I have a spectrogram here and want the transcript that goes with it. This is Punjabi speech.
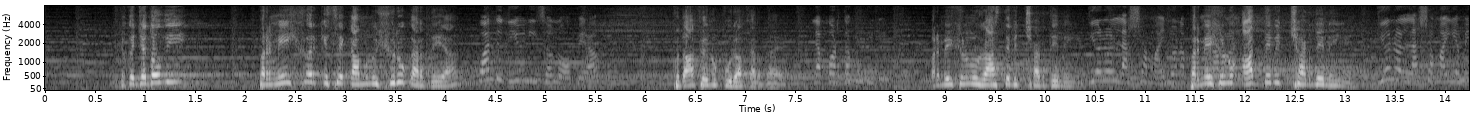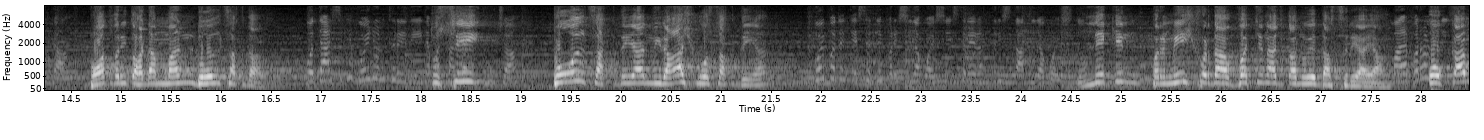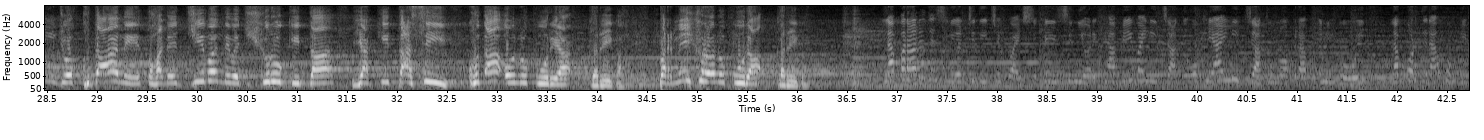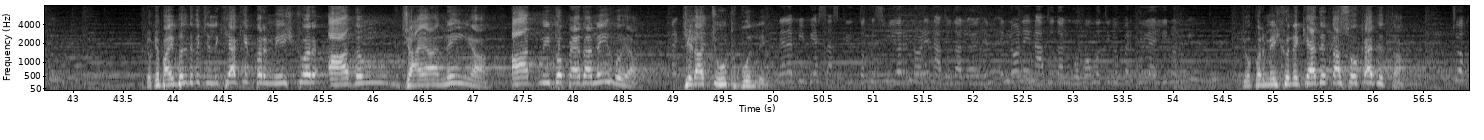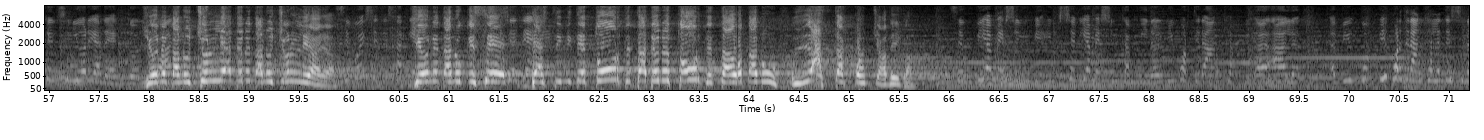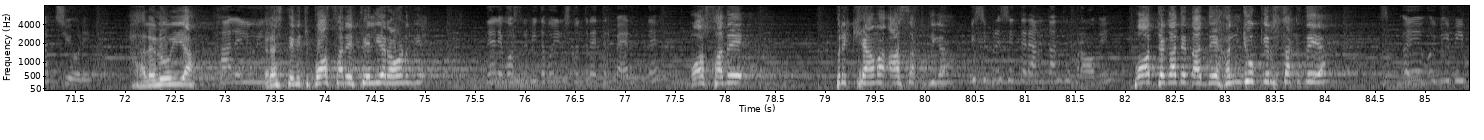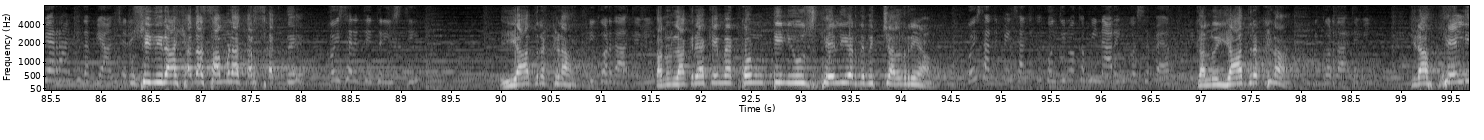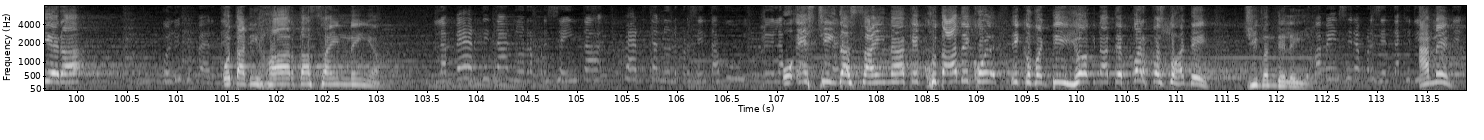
ਕਿਉਂਕਿ ਜਦੋਂ ਵੀ ਪਰਮੇਸ਼ਵਰ ਕਿਸੇ ਕੰਮ ਨੂੰ ਸ਼ੁਰੂ ਕਰਦੇ ਆ Quando Dio inizia un'opera, ਖੁਦਾ ਫਿਰ ਉਹਨੂੰ ਪੂਰਾ ਕਰਦਾ ਹੈ la porta a compimento. ਪਰਮੇਸ਼ਵਰ ਨੂੰ ਰਸਤੇ ਵਿੱਚ ਛੱਡਦੇ ਨਹੀਂ ਹੈ Dio non lascia mai, non ਪਰਮੇਸ਼ਵਰ abbandona ਨੂੰ mai. ਅੱਧ ਦੇ ਵਿੱਚ ਛੱਡਦੇ ਨਹੀਂ ਹੈ Dio non lascia mai a metà. ਬਹੁਤ ਵਾਰੀ ਤੁਹਾਡਾ ਮਨ ਡੋਲ ਸਕਦਾ Può darsi che voi non credete, ma ਤੁਸੀਂ fiducia. ਡੋਲ ਸਕਦੇ ਆ ਨਿਰਾਸ਼ ਹੋ ਸਕਦੇ ਆ Voi potete essere depressi da questo, essere rattristati da questo. ਲੇਕਿਨ ਪਰਮੇਸ਼ਵਰ ਦਾ ਵਚਨ ਅੱਜ ਤੁਹਾਨੂੰ ਇਹ ਦੱਸ ਰਿਹਾ ਆ Ma la parola ਉਹ del ਕੰਮ ਜੋ ਖੁਦਾ ਨੇ ਤੁਹਾਡੇ ਜੀਵਨ ਦੇ ਵਿੱਚ ਸ਼ੁਰੂ ਕੀਤਾ ਜਾਂ ਕੀਤਾ ਸੀ ਖੁਦਾ ਉਹਨੂੰ ਪੂਰਾ ਕਰੇਗਾ ਪਰਮੇਸ਼ਵਰ ਉਹਨੂੰ ਪੂਰਾ ਕਰੇਗਾ La parola del Signore ci dice questo, che il Signore che aveva iniziato o che ha iniziato un'opera in voi, la porterà a compimento. ਕਿਉਂਕਿ ਬਾਈਬਲ ਦੇ ਵਿੱਚ ਲਿਖਿਆ ਕਿ ਪਰਮੇਸ਼ਵਰ ਆਦਮ ਜਾਇਆ ਨਹੀਂ ਆ ਆਦਮੀ ਤੋਂ ਪੈਦਾ ਨਹੀਂ ਹੋਇਆ ਜਿਹੜਾ ਝੂਠ ਬੋਲੇ Nella Bibbia sta nato, dal- eh, non è nato dall'uomo, motivo per cui egli non mente. ਜੋ ਪਰਮੇਸ਼ਵਰ ਨੇ ਕਹਿ ਦਿੱਤਾ ਸੋ ਕਹਿ ਦਿੱਤਾ Ciò che il Signore ha detto, ਜੇ lo ਉਹਨੇ ha ਤੁਹਾਨੂੰ ਚੁਣ ਲਿਆ ਤੇ ਉਹਨੇ ਤੁਹਾਨੂੰ ਚੁਣ ਲਿਆ ਆ Se voi siete stati ਜੇ ਉਹਨੇ ਤੁਹਾਨੂੰ ਕਿਸੇ ਡੈਸਟੀਨੀ ਤੇ ਤੋਰ ਦਿੱਤਾ ਤੇ ਉਹਨੇ ਤੋਰ ਦਿੱਤਾ ਉਹ ਤੁਹਾਨੂੰ ਲਾਸਟ ਤੱਕ ਪਹੁੰਚਾਵੇਗਾ se vi ha messo in, se vi ha messo in cammino, vi porterà anche, a- al- vi, vi porterà anche alla destinazione. Hallelujah Alleluia. ਰਸਤੇ ਵਿੱਚ ਬਹੁਤ ਸਾਰੇ ਫੇਲਿਅਰ ਆਉਣਗੇ Nelle vostre vite voi riscontrerete perdite, ਬਹੁਤ ਸਾਰੇ ਪ੍ਰੀਖਿਆਵਾਂ ਆ ਸਕਦੀਆਂ vi si presenteranno tante prove, ਬਹੁਤ ਜਗ੍ਹਾ ਤੇ ਤੁਹਾਡੇ ਹੰਝੂ ਕਿਰ ਸਕਦੇ ਆ e vi, vi verrà anche da piangere. ਤੁਸੀਂ ਨਿਰਾਸ਼ਾ ਦਾ ਸਾਹਮਣਾ ਕਰ ਸਕਦੇ Voi sarete tristi, ਯਾਦ ਰੱਖਣਾ ricordatevi. ਤੁਹਾਨੂੰ ਲੱਗ ਰਿਹਾ ਕਿ ਮੈਂ ਕੰਟੀਨਿਊਸ ਫੇਲਿਅਰ ਦੇ ਵਿੱਚ ਚੱਲ ਰਿਹਾ Voi state pensando che continuo a camminare in queste perdite. ਗੱਲ ਨੂੰ ਯਾਦ ਰੱਖਣਾ Ricordatevi, ਜਿਹੜਾ ਫੇਲਿਅਰ ਆ colui che ਉਹ. ਤੁਹਾਡੀ ਹਾਰ ਦਾ ਸਾਈਨ ਨਹੀਂ ਆ La perdita non rappresenta, perdita non rappresenta voi. La ਉਹ ਇਸ ਚੀਜ਼ ਦਾ ਸਾਈਨ ਆ ਕਿ ਖੁਦਾ ਦੇ ਕੋਲ ਇੱਕ ਵੱਡੀ ਯੋਗਨਾ ਤੇ ਪਰਪਸ ਤੁਹਾਡੇ ਜੀਵਨ ਦੇ ਲਈ ਹੈ Ma bensì rappresenta che Dio Amen. ha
